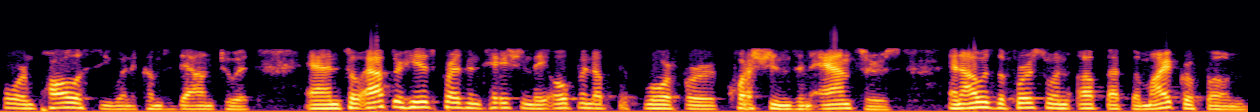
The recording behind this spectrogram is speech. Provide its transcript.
foreign policy when it comes down to it. And so after his presentation, they opened up the floor for questions and answers, and I was the first one up at the microphone,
